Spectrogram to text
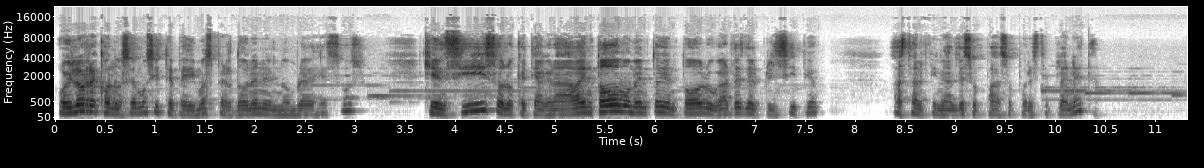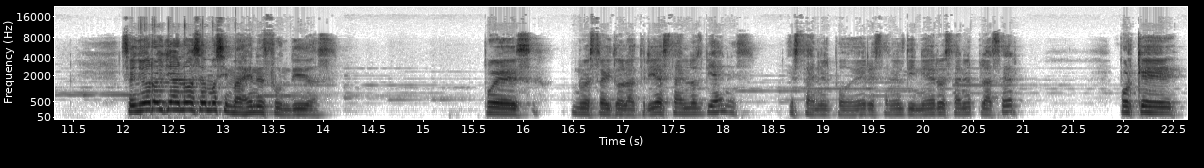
Hoy lo reconocemos y te pedimos perdón en el nombre de Jesús, quien sí hizo lo que te agradaba en todo momento y en todo lugar desde el principio hasta el final de su paso por este planeta. Señor, hoy ya no hacemos imágenes fundidas, pues nuestra idolatría está en los bienes, está en el poder, está en el dinero, está en el placer, porque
